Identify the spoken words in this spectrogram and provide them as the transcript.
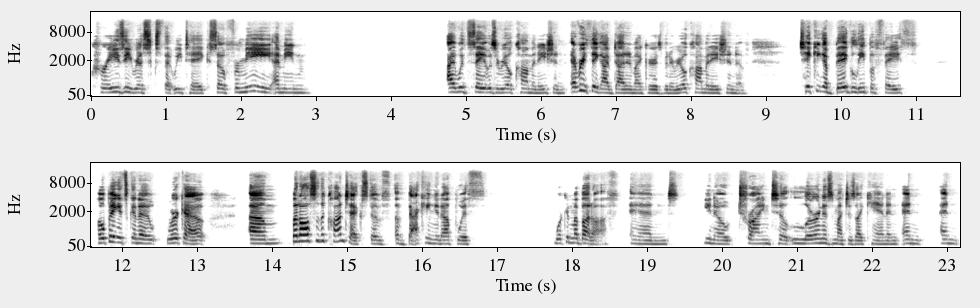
crazy risks that we take. So for me, I mean, I would say it was a real combination. Everything I've done in my career has been a real combination of taking a big leap of faith, hoping it's going to work out, um, but also the context of of backing it up with working my butt off and you know trying to learn as much as I can and and and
